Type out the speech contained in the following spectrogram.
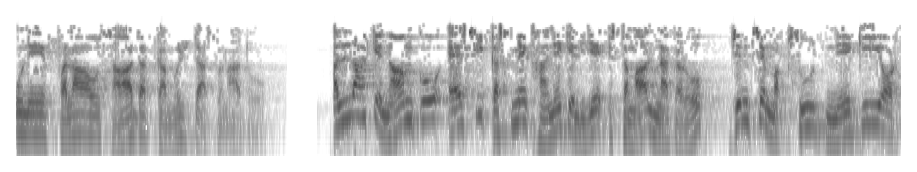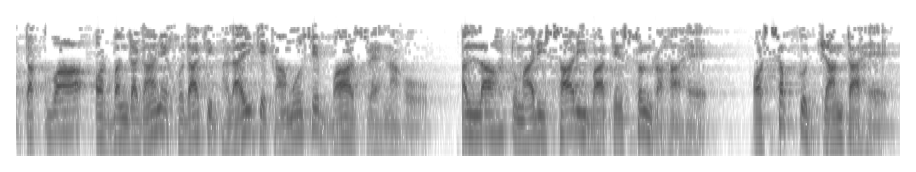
انہیں فلاح و سعادت کا مجدہ سنا دو۔ اللہ کے نام کو ایسی قسمیں کھانے کے لیے استعمال نہ کرو جن سے مقصود نیکی اور تقوا اور بندگان خدا کی بھلائی کے کاموں سے باز رہنا ہو۔ اللہ تمہاری ساری باتیں سن رہا ہے اور سب کچھ جانتا ہے۔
